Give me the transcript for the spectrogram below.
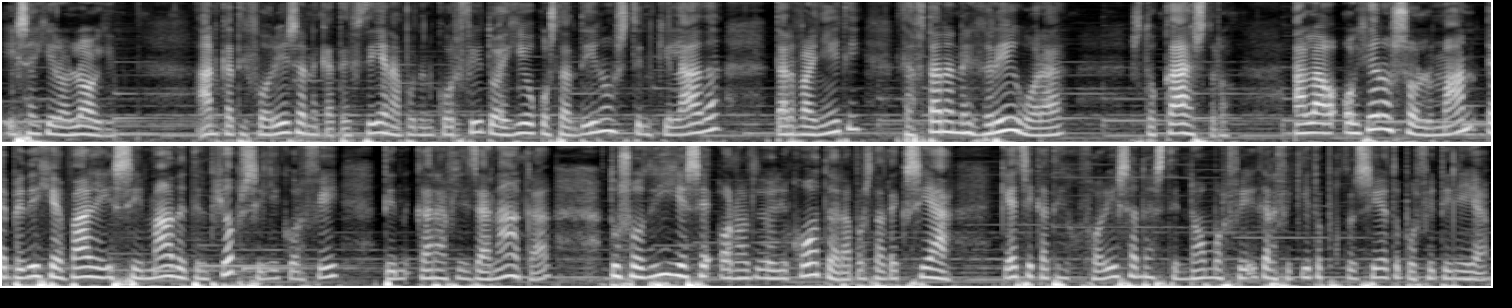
ή σαν γυρολόγοι. Αν κατηφορίζανε κατευθείαν από την κορφή του Αγίου Κωνσταντίνου στην κοιλάδα, τα αρβανίτη θα φτάνανε γρήγορα στο κάστρο αλλά ο γέρος Σολμάν, επειδή είχε βάλει σημάδι την πιο ψηλή κορφή, την Καραφλιτζανάκα, τους οδήγησε ονατολικότερα προς τα δεξιά και έτσι κατηφορήσανε στην όμορφη γραφική τοποθεσία του Πορφιτιλία.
